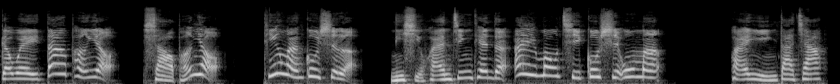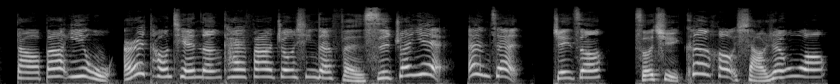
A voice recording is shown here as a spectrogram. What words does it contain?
各位大朋友、小朋友。听完故事了，你喜欢今天的爱梦奇故事屋吗？欢迎大家到八一五儿童潜能开发中心的粉丝专业按赞、追踪、索取课后小任务哦。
